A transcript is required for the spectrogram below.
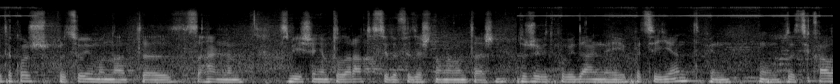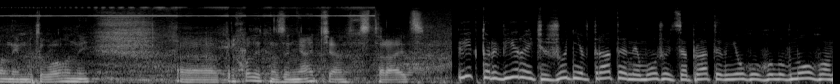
І також працюємо над е, загальним збільшенням толерантності до фізичного навантаження. Дуже відповідальний пацієнт, він ну, зацікавлений, мотивований, е, приходить на заняття, старається. Віктор вірить, жодні втрати не можуть забрати в нього головного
